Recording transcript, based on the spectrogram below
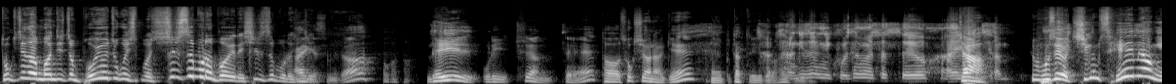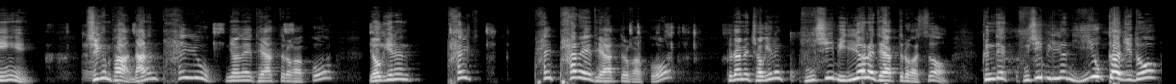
독재가 뭔지 좀 보여주고 싶어. 실습으로 보여야 돼. 실습으로. 알겠습니다. 내일 우리 출연 때 더 속 시원하게 네, 부탁드리도록 장 하겠습니다. 기자님 고생하셨어요. 아이, 자, 참. 보세요. 지금 세 명이 지금 봐. 나는 86년에 대학 들어갔고 여기는 8 88에 대학 들어갔고 그다음에 저기는 91년에 대학 들어갔어. 근데 91년 이후까지도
